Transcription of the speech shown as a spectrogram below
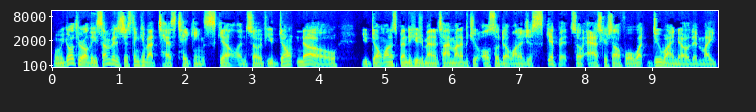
when we go through all these, some of it is just thinking about test taking skill, and so if you don't know you don't want to spend a huge amount of time on it, but you also don't want to just skip it. So ask yourself, well, what do I know that might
